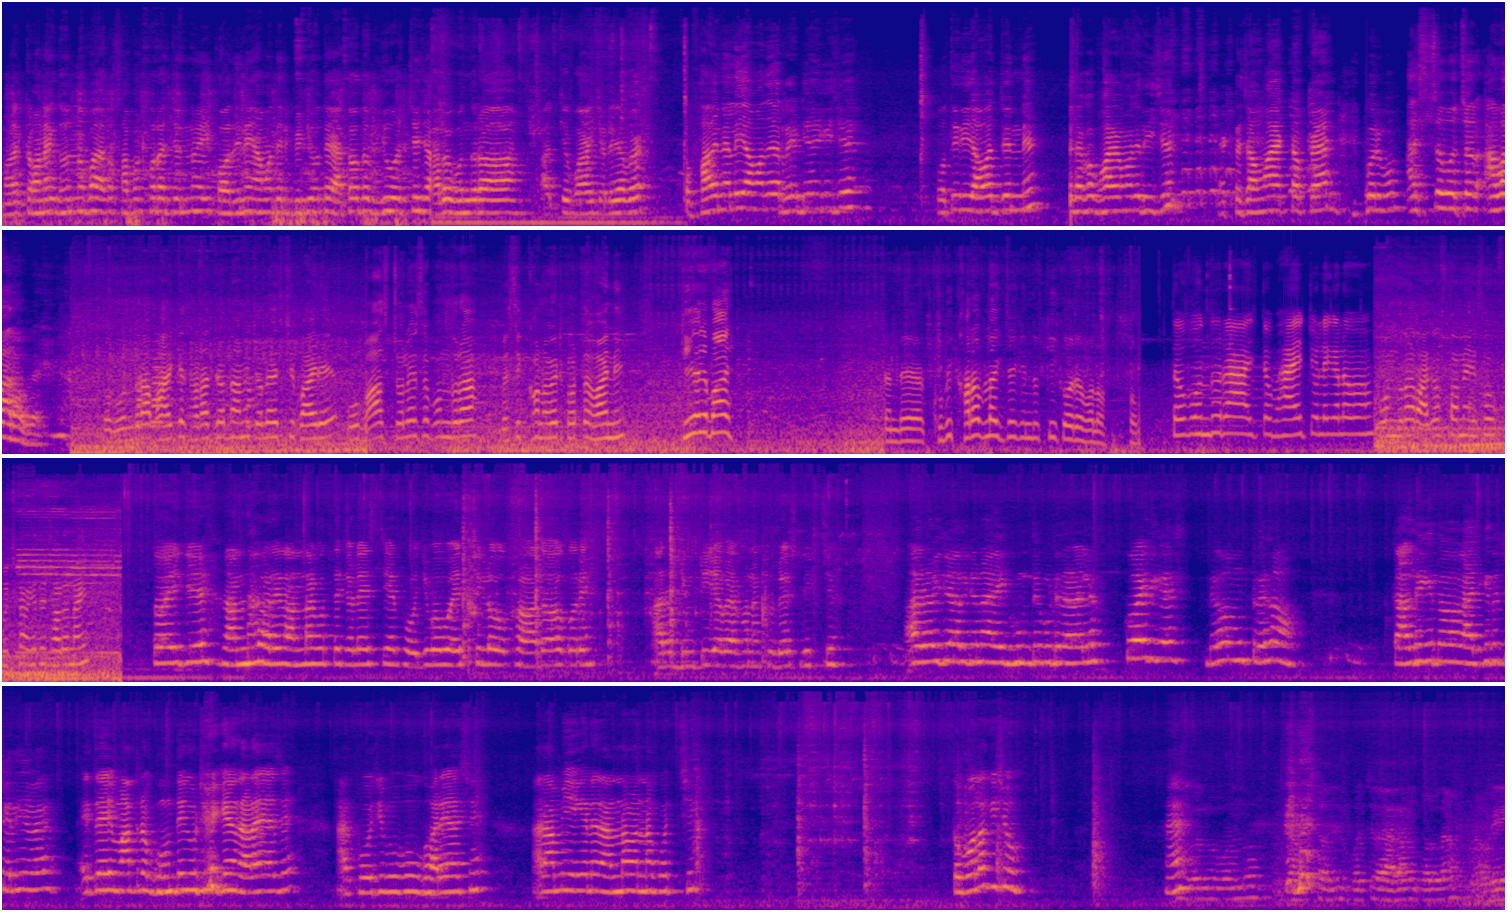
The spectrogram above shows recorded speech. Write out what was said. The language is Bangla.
তোমাদেরকে অনেক ধন্যবাদ এত সাপোর্ট করার জন্য। এই কদিনে আমাদের ভিডিওতে এত এত ভিউ হচ্ছে যে হ্যালো বন্ধুরা আজকে ভাই চলে যাবে। তো ফাইনালি আমাদের রেডি হয়ে গেছে অতিথি যাওয়ার জন্য। দেখো ভাই আমাকে দিয়েছে একটা জামা একটা প্যান্ট করব? আসছে বছর আবার হবে। তো বন্ধুরা ভাইকে ছাড়ার জন্য আমি চলে এসেছি বাইরে। ও বাস চলে এসে বন্ধুরা বেশিক্ষণ ওয়েট করতে হয়নি। ঠিক আছে বাই খুবই খারাপ লাগছে কিন্তু কি করে বলো? তো বন্ধুরা আজ তো ভাই চলে গেল। বন্ধুরা রাজস্থানে এসব ফুচকা খেতে ছাড়ে নাই। তো এই যে রান্নাঘরে রান্না করতে চলে এসেছি আর ফৌজিবাবু এসেছিল খাওয়া দাওয়া করে আর ডিউটি যাবে এখন একটু রেস্ট দিচ্ছে আর ওই যে একজন এই ঘুম থেকে উঠে দাঁড়াল কই দিকে দেখো মুখটা দেখো কাল থেকে তো আজকে তো চলে যাবে। এতে মাত্র ঘুম থেকে উঠে এখানে দাঁড়ায় আছে আর ফৌজিবাবু ঘরে আছে আর আমি এখানে রান্না বান্না করছি। তো বলো কিছু। হ্যাঁ? বন্ধু প্রচুর আরাম করলাম আমি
